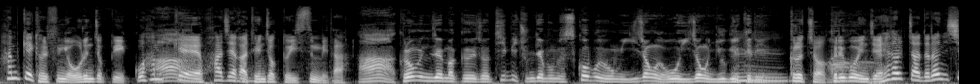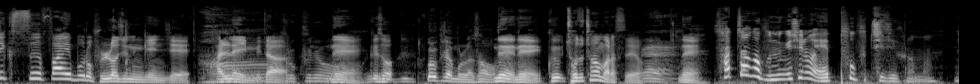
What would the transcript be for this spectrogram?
함께 결승에 오른 적도 있고 함께 아. 화제가 된 적도 있습니다. 아, 그러면 이제 막 그 저 TV 중계 보면서 스코어보드 보면 이정은 5, 이정은 6 이렇게 돼 있는. 그렇죠. 그리고 아. 이제 해설자들은 6, 5로 불러주는 게 이제 관례입니다. 아, 그렇군요. 네. 그래서 이- 이 골프 잘 몰라서. 네, 네. 그 저도 처음 알았어요. 네. 네. 사자가 붙는 게 싫으면 F 붙이지 그러면.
